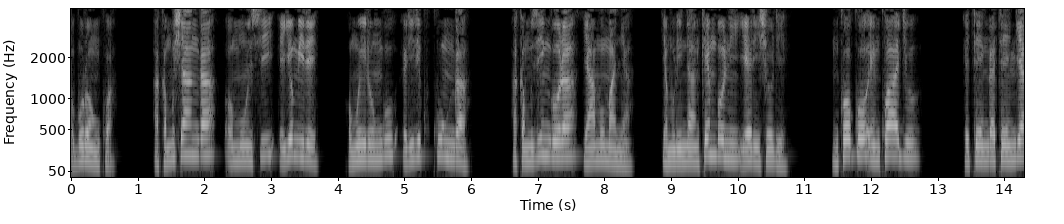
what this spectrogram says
oburonkwa. Akamushanga omunsi eyomire omwirungu eliri kukunga akamuzingora yamumanya yamulinda nkemboni yerisholye nkoko enkwaju etengatengya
